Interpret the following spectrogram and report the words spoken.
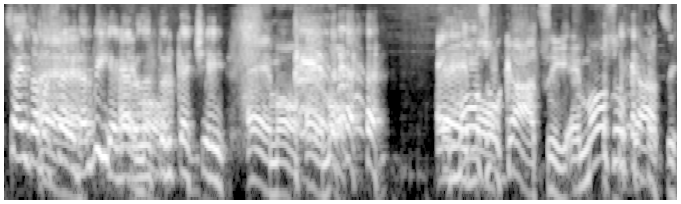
senza passare Eh, dal via, caro eh, mo. dottor Caccini. Eh mo, eh mo. E Eh, mo mo. so cazzi, e mo so cazzi.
